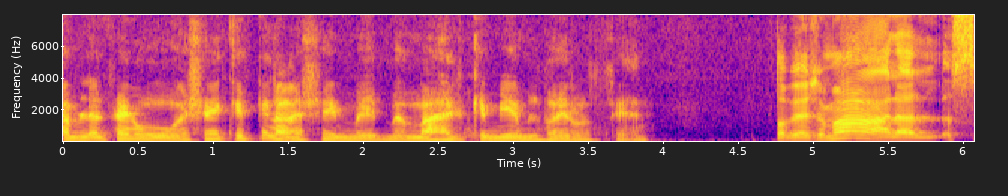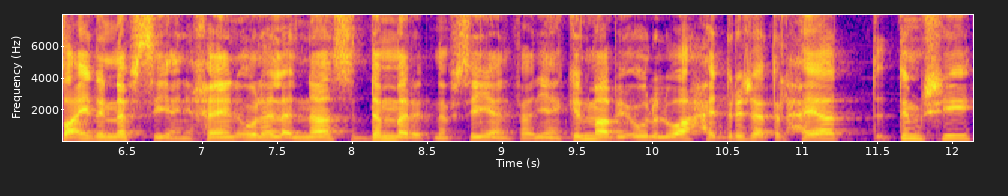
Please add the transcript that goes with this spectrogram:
قبل 2020 كيف كنا عايشين مع هالكمية من الفيروس؟ يعني طب يا جماعة على الصعيد النفسي يعني خلينا نقول هلأ الناس تدمرت نفسيا فعليا. كل ما بيقول الواحد رجعت الحياة تمشي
